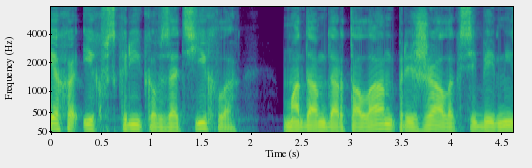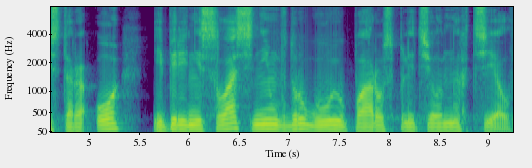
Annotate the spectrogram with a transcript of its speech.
эхо их вскриков затихло — Мадам Д'Арталан прижала к себе мистера О и перенесла с ним в другую пару сплетенных тел.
